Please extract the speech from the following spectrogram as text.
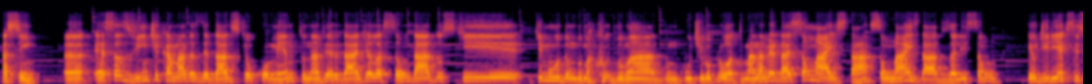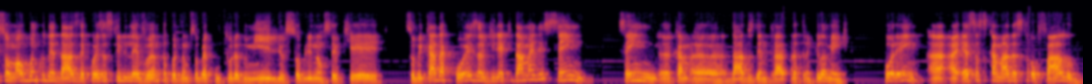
Assim, uh, essas 20 camadas de dados que eu comento, na verdade, elas são dados que, que mudam de, uma, de, uma, de um cultivo para o outro, mas na verdade são mais, tá? São mais dados ali, são. Eu diria que se somar o banco de dados de coisas que ele levanta, por exemplo, sobre a cultura do milho, sobre não sei o quê, sobre cada coisa, eu diria que dá mais de 100 sem uh, uh, dados de entrada tranquilamente. Porém, essas camadas que eu falo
